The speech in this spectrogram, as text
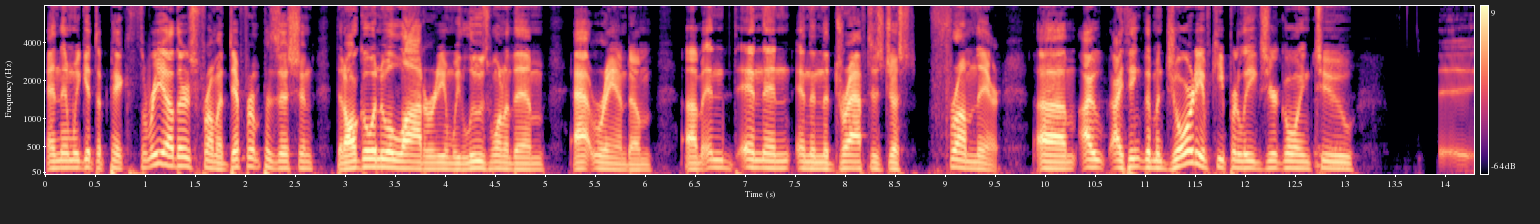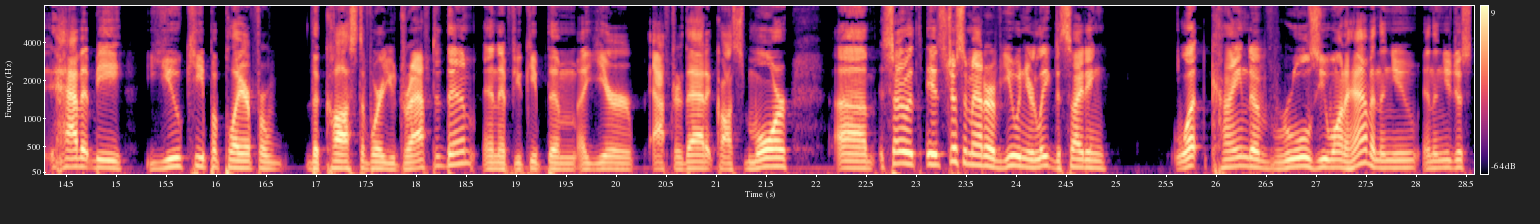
and then we get to pick three others from a different position that all go into a lottery, and we lose one of them at random. Um, and and then and then the draft is just from there. Um, I I think the majority of keeper leagues you're going to uh, have it be you keep a player for the cost of where you drafted them, and if you keep them a year after that, it costs more. Um, so it's it's just a matter of you and your league deciding what kind of rules you want to have, and then you and then you just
